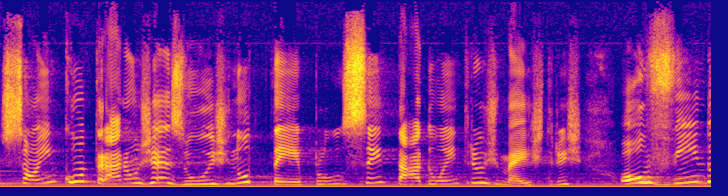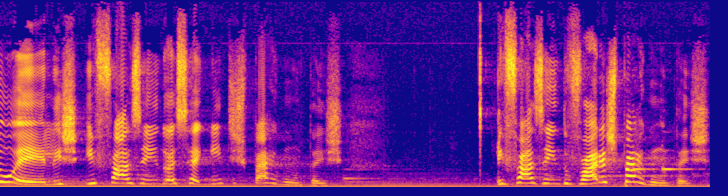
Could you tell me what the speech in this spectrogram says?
só encontraram Jesus no templo, sentado entre os mestres, ouvindo eles e fazendo as seguintes perguntas. E fazendo várias perguntas.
